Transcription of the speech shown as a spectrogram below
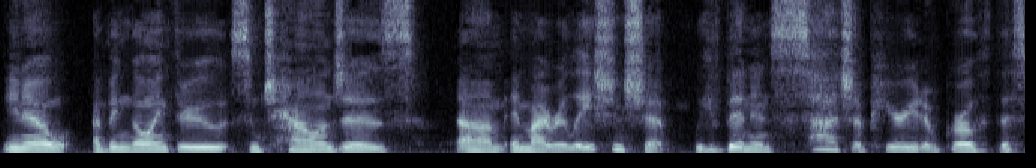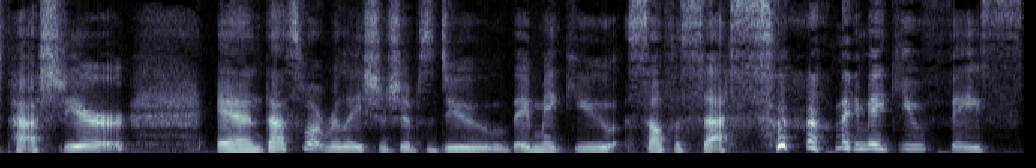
You know, I've been going through some challenges um, in my relationship. We've been in such a period of growth this past year. And that's what relationships do. They make you self assess, they make you face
